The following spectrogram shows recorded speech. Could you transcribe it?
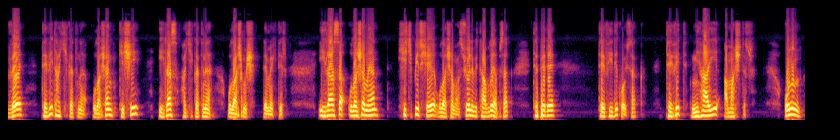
Ve tevhid hakikatine ulaşan kişi ihlas hakikatine ulaşmış demektir. İhlasa ulaşamayan hiçbir şeye ulaşamaz. Şöyle bir tablo yapsak, tepede tevhidi koysak, tevhid nihai amaçtır. Onun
